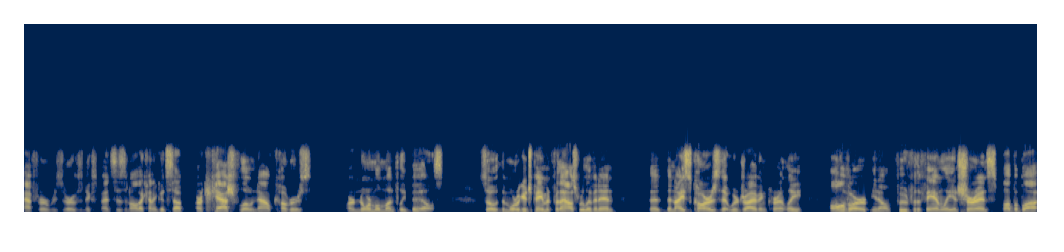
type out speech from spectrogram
after reserves and expenses and all that kind of good stuff, our cash flow now covers our normal monthly bills. So the mortgage payment for the house we're living in, the the nice cars that we're driving currently, all of our you know food for the family, insurance, blah blah blah,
